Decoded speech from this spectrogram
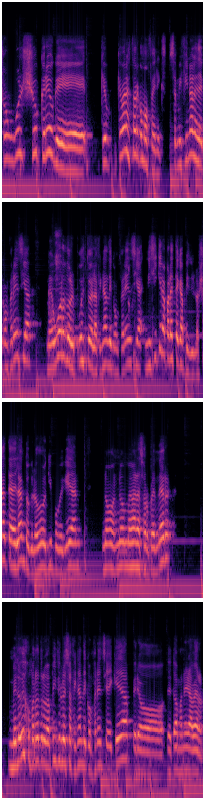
John Wall. Yo creo que que, van a estar como Fénix. Semifinales de conferencia, me guardo el puesto de la final de conferencia, ni siquiera para este capítulo. Ya te adelanto que los dos equipos que quedan no, no me van a sorprender. Me lo dejo para otro capítulo, esa final de conferencia que queda, pero de todas maneras, a ver,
